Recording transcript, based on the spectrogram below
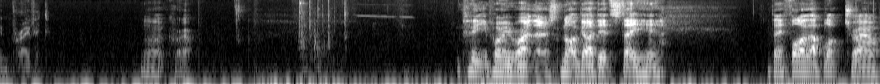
In private. Oh crap. Pete, you're probably right there. It's not a good idea to stay here. If they follow that blood trail.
